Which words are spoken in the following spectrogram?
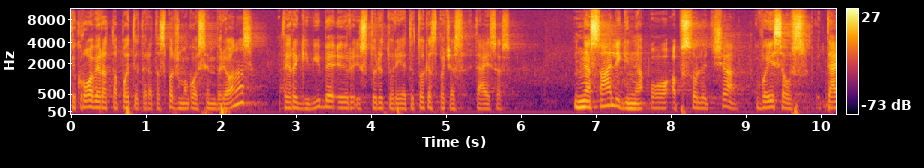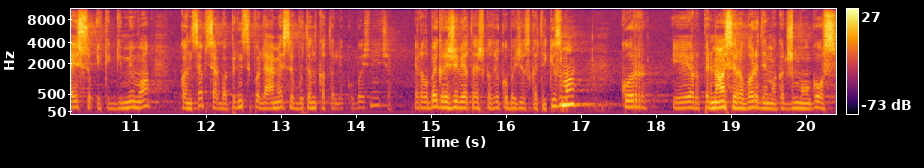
tikrovė yra ta pati, tai yra tas pats žmogaus embrionas, tai yra gyvybė ir jis turi turėti tokias pačias teisės. Nesąlyginę, o absoliučia vaisiaus teisų iki gimimo koncepcija arba principų lemiasi būtent katalikų bažnyčia. Ir labai graži vieta iš katalikų bažnyčios katekizmo, kur Ir pirmiausia yra vardyma, kad žmogus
